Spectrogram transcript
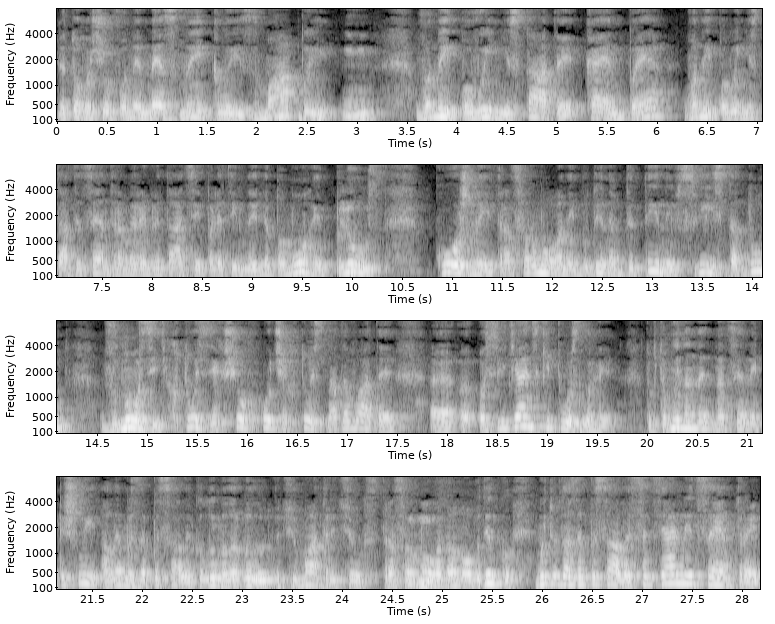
для того, щоб вони не зникли з мапи, вони повинні стати КНП, вони повинні стати центрами реабілітації паліативної допомоги, плюс кожний трансформований будинок дитини в свій статут вносить хтось, якщо хоче хтось надавати е, освітянські послуги. Тобто ми на, це не пішли, але ми записали, коли ми робили цю матрицю трансформованого нового будинку, ми туди записали соціальні центри,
